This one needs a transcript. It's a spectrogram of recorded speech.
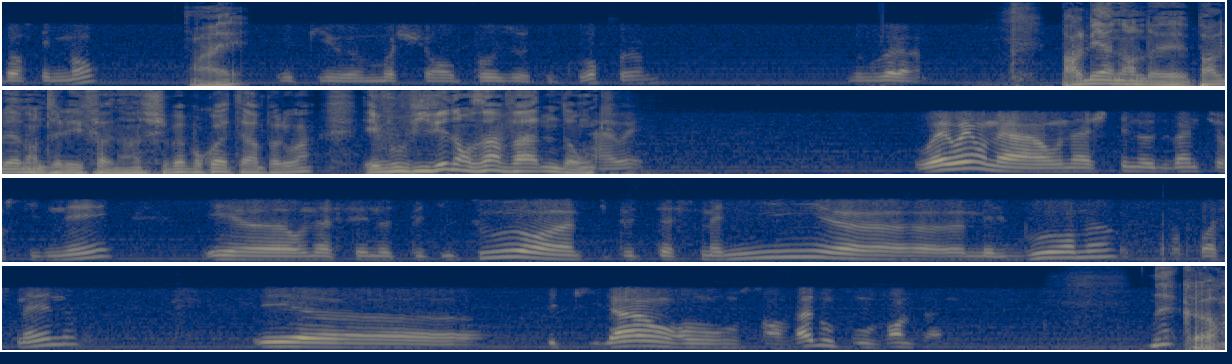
d'enseignement. Ouais. Et puis, euh, moi, je suis en pause tout court, quoi. Donc, voilà. Parle bien dans le, parle bien dans le téléphone. Hein. Je sais pas pourquoi t'es un peu loin. Et vous vivez dans un van, donc? Ah ouais Ouais, ouais, on a, on a acheté notre van sur Sydney et euh, on a fait notre petit tour, un petit peu de Tasmanie, euh, Melbourne, en trois semaines. Et, euh, et puis là, on, on s'en va, donc on vend le van. D'accord.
